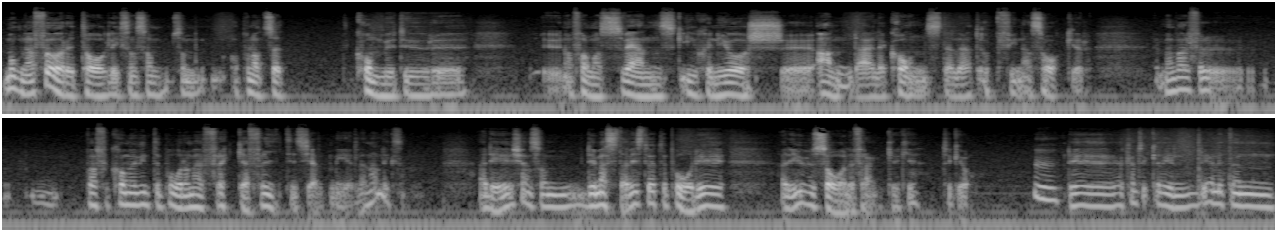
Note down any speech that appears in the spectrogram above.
många företag liksom som, som har på något sätt kommit ur eh, ur någon form av svensk ingenjörsanda eller konst eller att uppfinna saker. Men varför, varför kommer vi inte på de här fräcka fritidshjälpmedlen liksom? Ja, det känns som det mesta vi stöter på det är, ja, det är USA eller Frankrike tycker jag. Mm. Det, jag kan tycka det är, det är en liten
